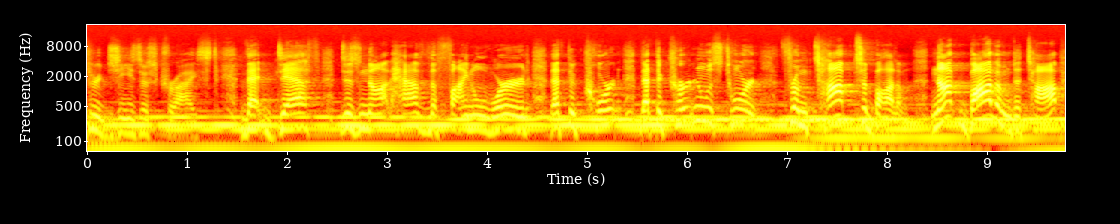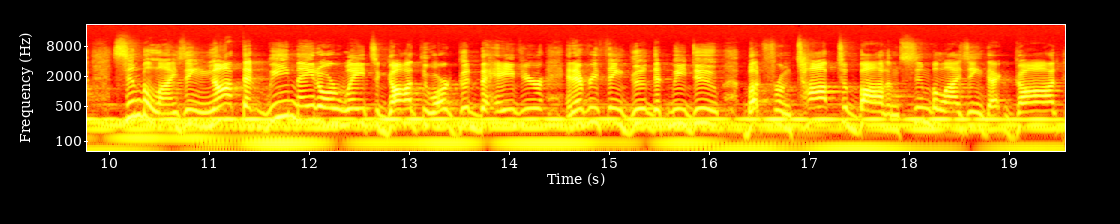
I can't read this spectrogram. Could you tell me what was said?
through Jesus Christ. That death does not have the final word. That the court that the curtain was torn from top to bottom, not bottom to top, symbolizing not that we made our way to God through our good behavior and everything good that we do, but from top to bottom, symbolizing that God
